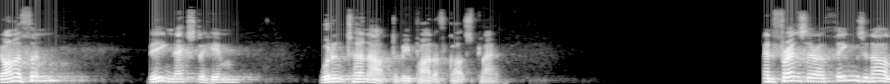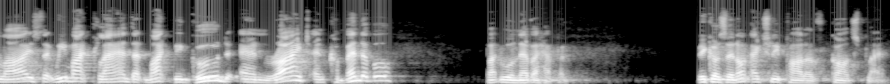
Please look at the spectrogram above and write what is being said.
Jonathan, being next to him, wouldn't turn out to be part of God's plan. And friends, there are things in our lives that we might plan that might be good and right and commendable, but will never happen because they're not actually part of God's plan.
